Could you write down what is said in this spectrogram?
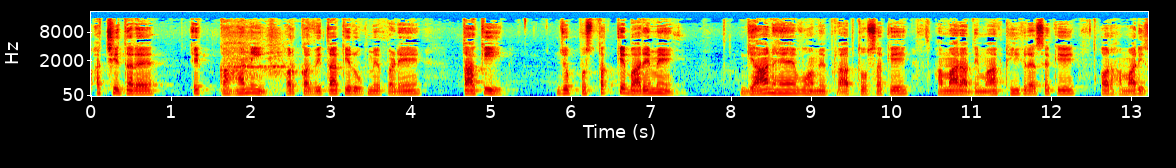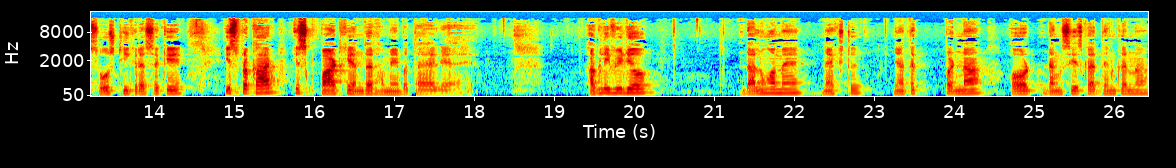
अच्छी तरह एक कहानी और कविता के रूप में पढ़ें ताकि जो पुस्तक के बारे में ज्ञान है वो हमें प्राप्त हो सके, हमारा दिमाग ठीक रह सके और हमारी सोच ठीक रह सके। इस प्रकार इस पाठ के अंदर हमें बताया गया है। अगली वीडियो डालूँगा मैं। नेक्स्ट यहाँ तक पढ़ना और ढंग से इसका अध्ययन करना।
